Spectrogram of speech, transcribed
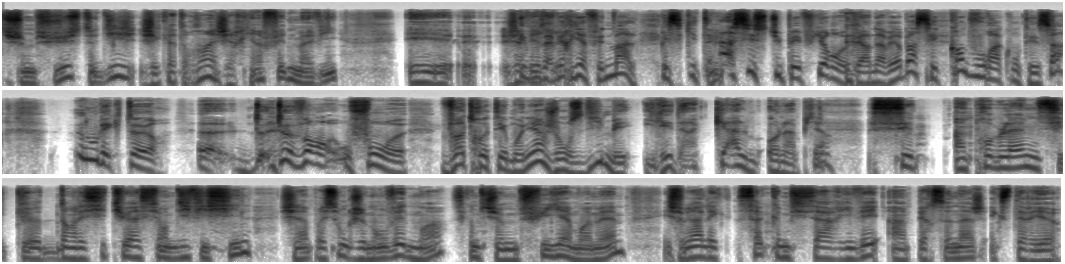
je me suis juste dit, j'ai 14 ans et j'ai rien fait de ma vie. Et, euh, vous n'avez rien fait de mal. Et ce qui est assez stupéfiant, euh, Bernard Werber, c'est quand vous racontez ça, nous lecteurs, euh, devant, au fond, votre témoignage, on se dit, mais il est d'un calme olympien. C'est un problème, c'est que dans les situations difficiles, j'ai l'impression que je m'en vais de moi. C'est comme si je me fuyais à moi-même et je regarde ça comme si ça arrivait à un personnage extérieur.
